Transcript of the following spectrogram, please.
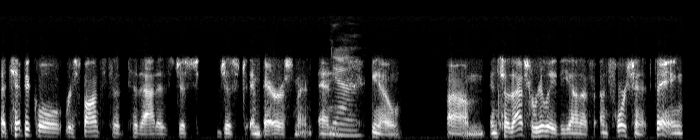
a typical response to, to that is just just embarrassment and Yeah. you know, um, and so that's really the un- unfortunate thing.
